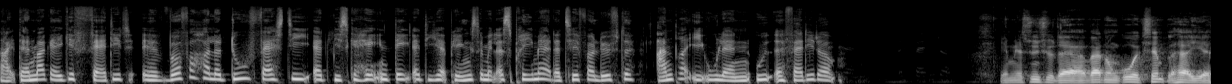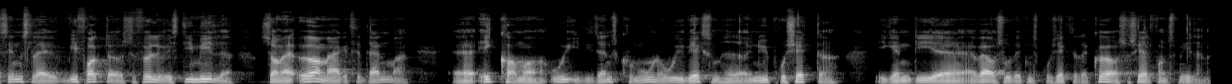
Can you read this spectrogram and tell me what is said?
Nej, Danmark er ikke fattigt. Øh, hvorfor holder du fast i, at vi skal have en del af de her penge, som ellers primært er til for at løfte andre EU-lande ud af fattigdom? Jamen, jeg synes jo, der har været nogle gode eksempler her i jeres indslag. Vi frygter jo selvfølgelig, hvis de midler, som er øremærket til Danmark, øh, ikke kommer ud i de danske kommuner, ud i virksomheder og i nye projekter, igennem de øh, erhvervsudviklingsprojekter, der kører socialfondsmidlerne,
